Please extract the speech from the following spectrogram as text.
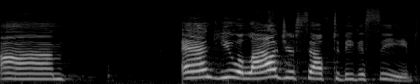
Um, and you allowed yourself to be deceived.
